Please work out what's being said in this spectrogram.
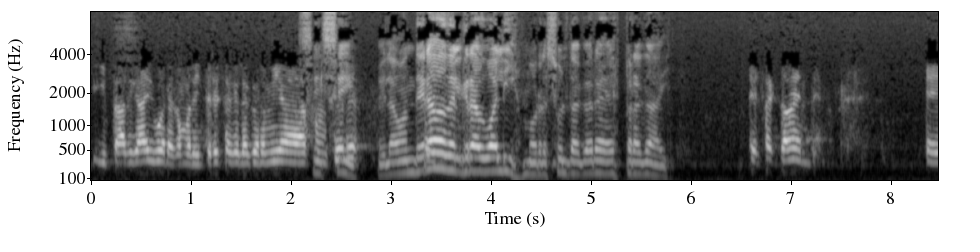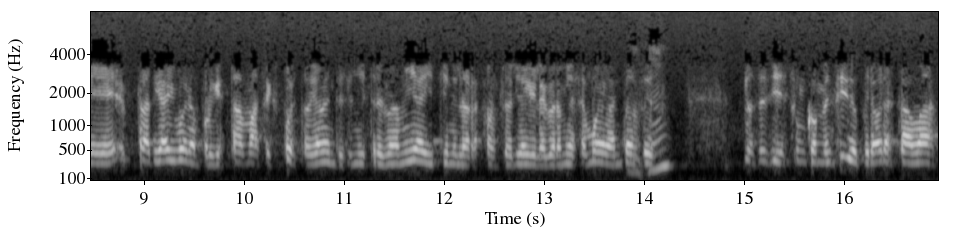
Y Pat Guy, bueno, como le interesa que la economía sí, sí. funcione, El abanderado del gradualismo resulta que ahora es Pratay. exactamente. Eh, Pat Guy, bueno, porque está más expuesto, obviamente, es el ministro de Economía y tiene la responsabilidad de que la economía se mueva. Entonces, no sé si es un convencido, pero ahora está más,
